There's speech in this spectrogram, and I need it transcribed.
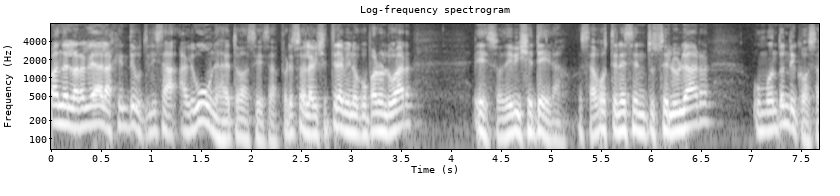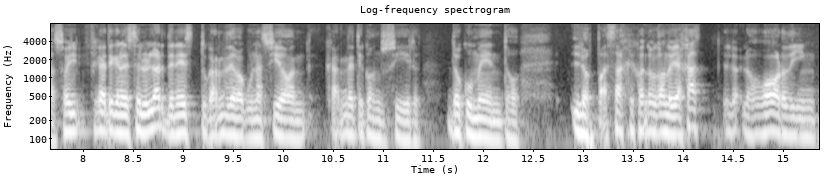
cuando en la realidad la gente utiliza algunas de todas esas. Por eso la billetera viene a ocupar un lugar, eso, de billetera. O sea, vos tenés en tu celular un montón de cosas. Hoy, fíjate que en el celular tenés tu carnet de vacunación, carnet de conducir, documento, los pasajes cuando, cuando viajás, los boarding.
